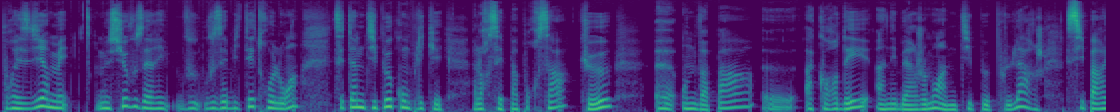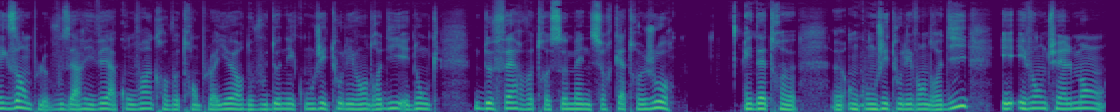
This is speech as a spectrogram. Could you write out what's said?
pourrait se dire, mais monsieur, vous, vous habitez trop loin, c'est un petit peu compliqué. Alors c'est pas pour ça que euh, on ne va pas euh, accorder un hébergement un petit peu plus large. Si par exemple vous arrivez à convaincre votre employeur de vous donner congé tous les vendredis et donc de faire votre semaine sur quatre jours, et d'être euh, en congé tous les vendredis et éventuellement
